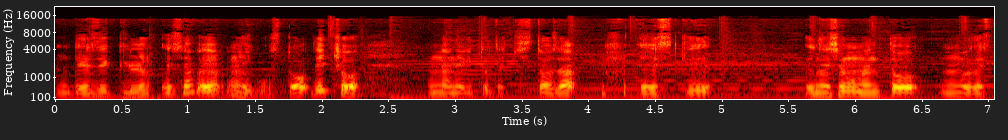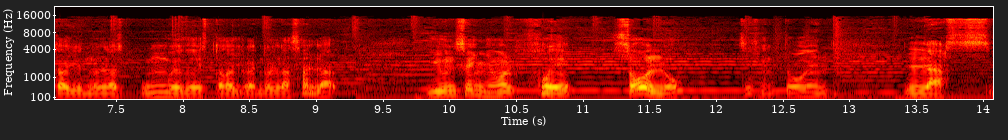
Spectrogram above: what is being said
Desde que lo empecé a ver, me gustó. De hecho, una anécdota chistosa es que en ese momento un bebé estaba, llegando un bebé estaba llegando a la sala y un señor fue solo, se sentó en las,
